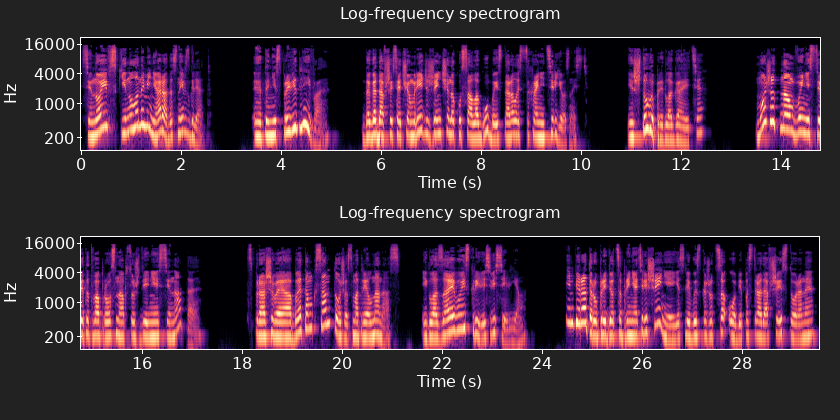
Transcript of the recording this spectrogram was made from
Синои вскинула на меня радостный взгляд. «Это несправедливо». Догадавшись, о чем речь, женщина кусала губы и старалась сохранить серьезность. «И что вы предлагаете?» «Может, нам вынести этот вопрос на обсуждение Сената?» Спрашивая об этом, Ксан тоже смотрел на нас, и глаза его искрились весельем. Императору придется принять решение, если выскажутся обе пострадавшие стороны.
